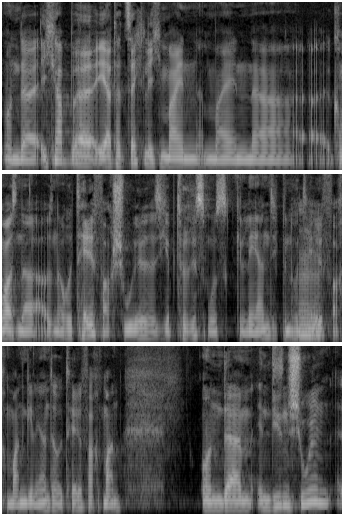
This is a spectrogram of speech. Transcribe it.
Und äh, ich habe äh, ja tatsächlich mein, mein äh, komme aus einer, aus einer Hotelfachschule, also ich habe Tourismus gelernt, ich bin Hotelfachmann, gelernter Hotelfachmann. Und ähm, in diesen Schulen äh,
